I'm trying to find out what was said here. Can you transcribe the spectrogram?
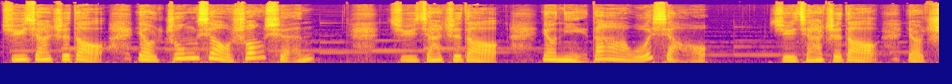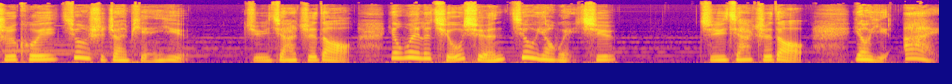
居家之道要忠孝双全，居家之道要你大我小，居家之道要吃亏就是占便宜，居家之道要为了求全就要委屈。居家之道，要以爱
